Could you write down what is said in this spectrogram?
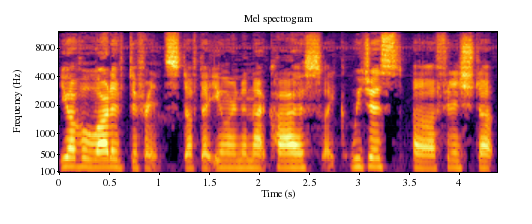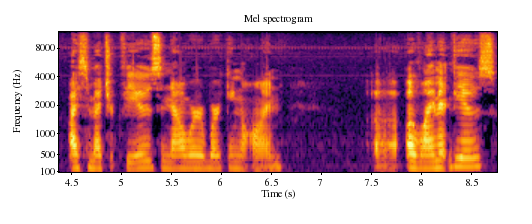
you have a lot of different stuff that you learned in that class like we just uh finished up isometric views and now we're working on uh, alignment views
